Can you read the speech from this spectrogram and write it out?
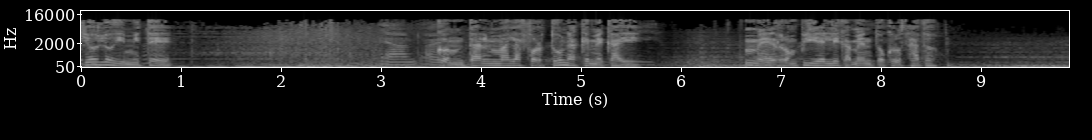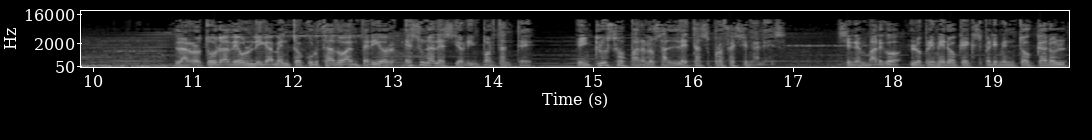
Yo lo imité con tal mala fortuna que me caí. Me rompí el ligamento cruzado. La rotura de un ligamento cruzado anterior es una lesión importante, incluso para los atletas profesionales. Sin embargo, lo primero que experimentó Carol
